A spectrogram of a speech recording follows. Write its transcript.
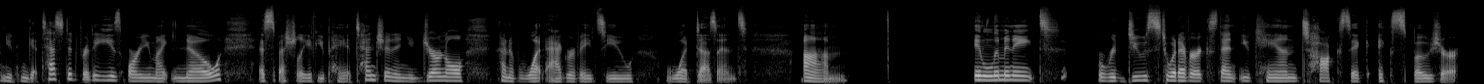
You can get tested for these, or you might know, especially if you pay attention and you journal, kind of what aggravates you, what doesn't. Um, eliminate, reduce to whatever extent you can toxic exposure.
